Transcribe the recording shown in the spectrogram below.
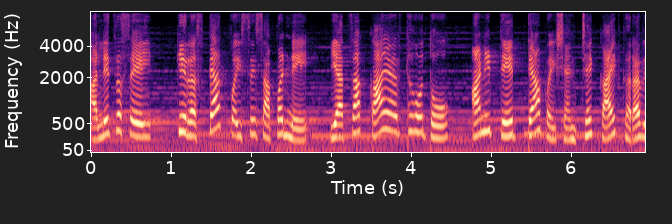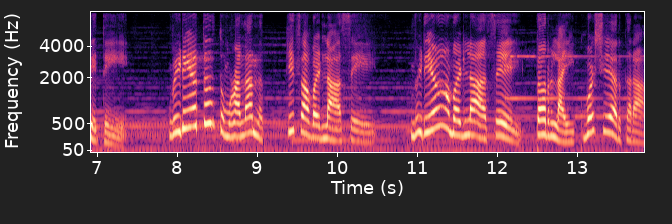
आलेच असेल की रस्त्यात पैसे सापडणे याचा काय अर्थ होतो आणि ते त्या पैशांचे काय करावे ते. व्हिडिओ तर तुम्हाला नक्कीच आवडला असेल. व्हिडिओ आवडला असेल तर लाईक व शेअर करा.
